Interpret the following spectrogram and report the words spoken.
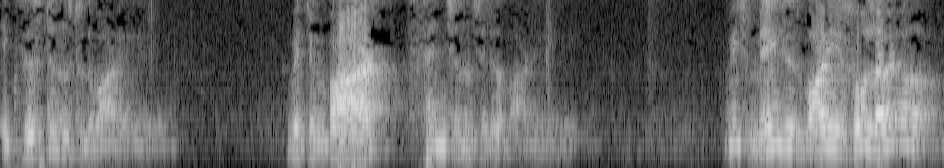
existence to the body, which imparts sentiency to the body, which makes his body so lovable.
